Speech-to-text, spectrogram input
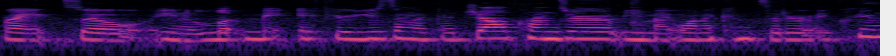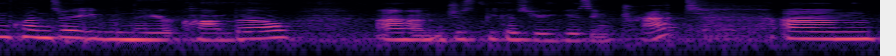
right? So, you know, look, if you're using like a gel cleanser, you might want to consider a cream cleanser even though you're combo, um, just because you're using Tret. Um,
